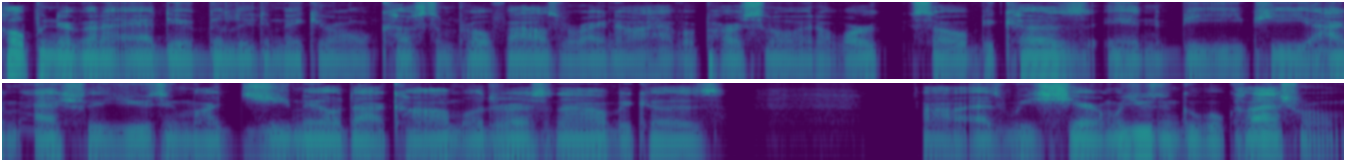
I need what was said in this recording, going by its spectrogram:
hoping they're going to add the ability to make your own custom profiles. But right now, I have a personal and a work. So because in BEP, I'm actually using my Gmail.com address now because uh, as we share, and we're using Google Classroom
